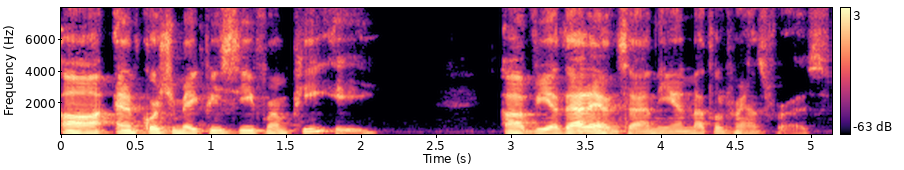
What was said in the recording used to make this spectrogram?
Uh, and of course, you make PC from PE uh, via that enzyme, the N-methyltransferase.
